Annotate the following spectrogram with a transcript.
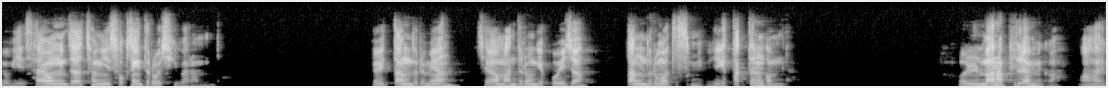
여기 사용자 정의 속성이 들어오시기 바랍니다. 여기 딱 누르면 제가 만들어 놓은 게 보이죠? 딱 누르면 어떻습니까? 이게 딱 뜨는 겁니다. 얼마나 필요합니까? 아,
